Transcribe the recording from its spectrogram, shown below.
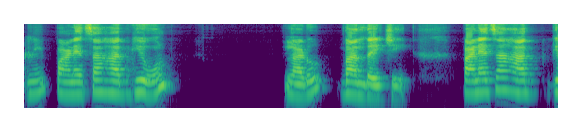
आणि पाण्याचा हात घेऊन लाडू बांधायचे. पाण्याचा हात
